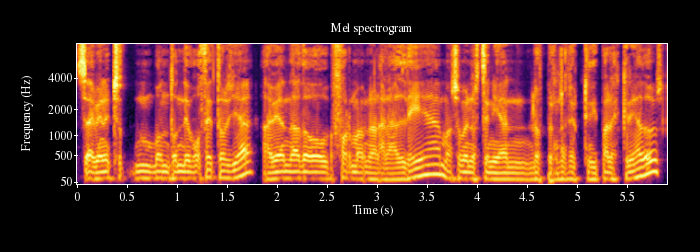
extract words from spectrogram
se habían hecho un montón de bocetos ya, habían dado forma a la aldea, más o menos tenían los personajes principales creados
